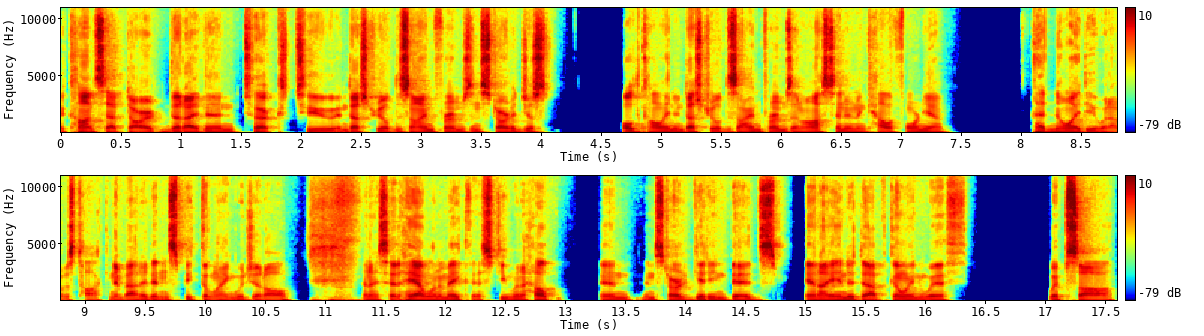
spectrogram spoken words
the concept art that I then took to industrial design firms and started just old calling industrial design firms in Austin and in California. I had no idea what I was talking about. I didn't speak the language at all. And I said, Hey, I want to make this. Do you want to help? And, and started getting bids. And I ended up going with Whipsaw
